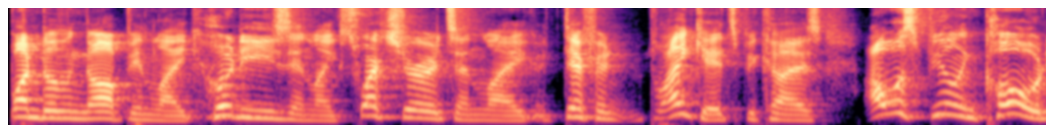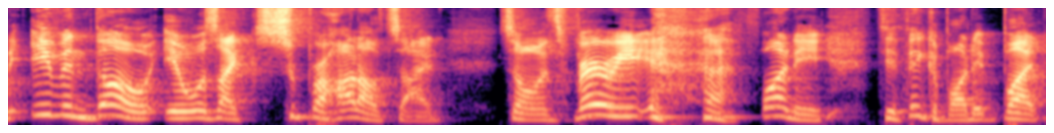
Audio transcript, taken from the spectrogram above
bundling up in like hoodies and like sweatshirts and like different blankets because I was feeling cold even though it was like super hot outside. So it's very funny to think about it, but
